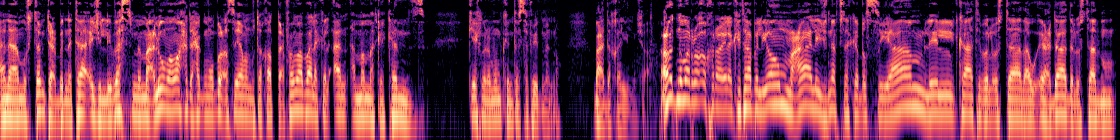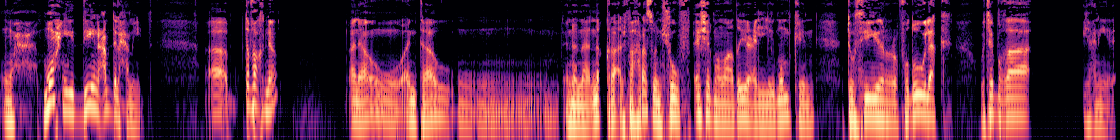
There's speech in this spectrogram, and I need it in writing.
أنا مستمتع بالنتائج اللي بس من معلومة واحدة حق موضوع الصيام المتقطع. فما بالك الآن أمامك كنز. كيف من الممكن تستفيد منه؟ بعد قليل إن شاء الله. عدنا مرة أخرى إلى كتاب اليوم. عالج نفسك بالصيام للكاتب الأستاذ أو إعداد الأستاذ محي الدين عبد الحميد. آه، اتفقنا؟ أنا وأنت و... اننا نقرأ الفهرس ونشوف إيش المواضيع اللي ممكن تثير فضولك وتبغى يعني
